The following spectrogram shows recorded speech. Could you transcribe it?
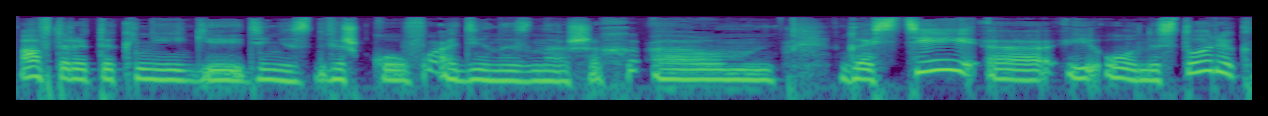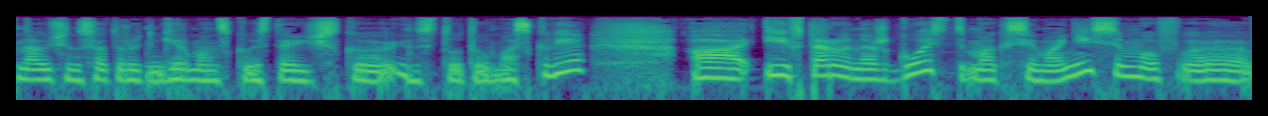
Автор этой книги Денис Движков, один из наших э, гостей, э, и он историк, научный сотрудник Германского исторического института в Москве. А, и второй наш гость Максим Анисимов, э,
